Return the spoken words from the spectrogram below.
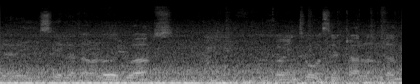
Here you see a lot of roadworks going towards central London.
